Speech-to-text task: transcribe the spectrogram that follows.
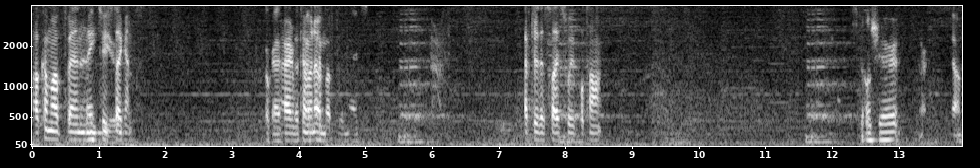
I'll come up in Thank two you. seconds. Okay. Alright, I'm coming gonna up. After the slice sweep, we'll taunt. Spell share it. Down.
